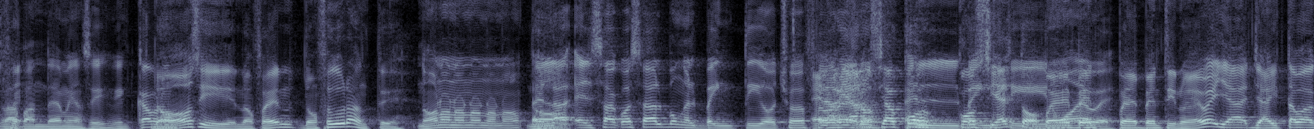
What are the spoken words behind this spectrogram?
La pandemia, sí. Bien cabrón. No, sí, no fue, no fue durante. No, no, no, no, no. no. Él, él sacó ese álbum el 28 de Él febrero. había anunciado con- el concierto. Pues, 29. pues, pues el 29 ya, ya ahí estaba,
